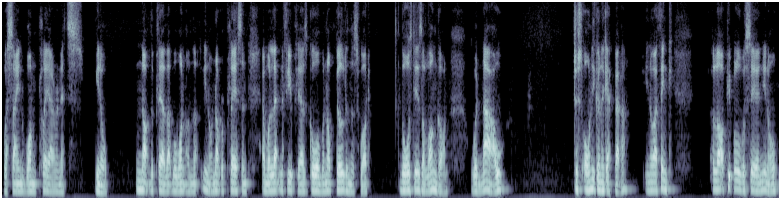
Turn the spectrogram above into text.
we're signing one player and it's you know not the player that we want on the you know not replacing, and we're letting a few players go and we're not building the squad. Those days are long gone. We're now just only going to get better. You know, I think a lot of people were saying, you know,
